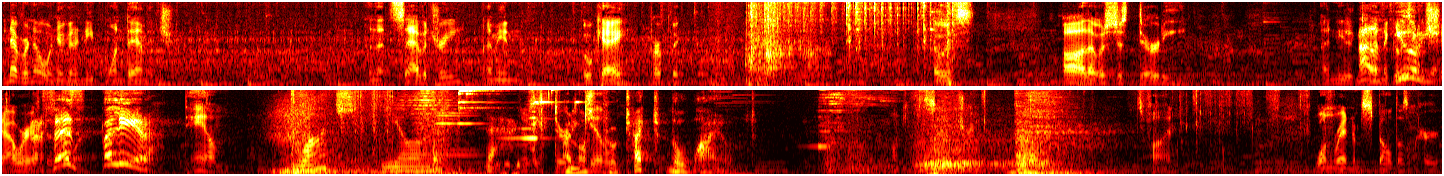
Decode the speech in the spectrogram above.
You never know when you're going to need one damage. And then Savagery? I mean, okay, perfect. That was... Oh, that was just dirty. I need to kind of go take a shower after that one. Valeera. Damn, Watch your back. that was a I dirty must kill. protect the wild. I'll keep the Savagery. It's fine. One random spell doesn't hurt.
